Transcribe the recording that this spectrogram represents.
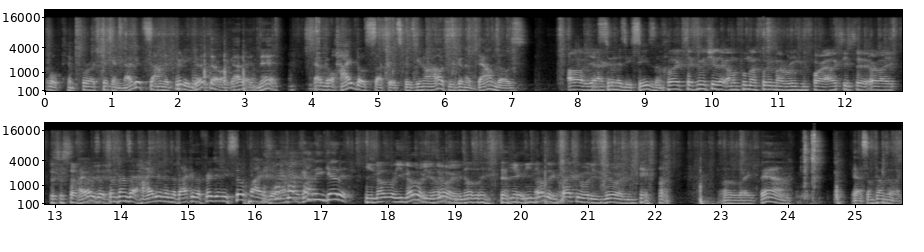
Little tempura chicken nuggets sounded pretty good though, I gotta admit. Gotta go hide those suckers because you know Alex is gonna down those Oh yeah. as soon as he sees them. Like, like when she's like, I'm gonna put my foot in my room before Alex eats it, or like just to separate. I always like sometimes I hide it in the back of the fridge and he still finds it. I'm like, how do you get it? He knows what he knows what he's knows- doing. He knows what he's doing. He knows exactly what he's doing. I was like, damn. Yeah, sometimes I'm like,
